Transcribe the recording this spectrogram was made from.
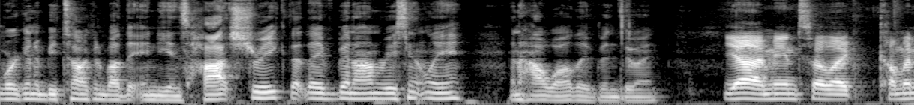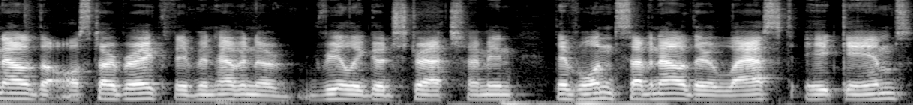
we're going to be talking about the Indians' hot streak that they've been on recently and how well they've been doing. Yeah, I mean, so like coming out of the All Star break, they've been having a really good stretch. I mean, they've won seven out of their last eight games,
